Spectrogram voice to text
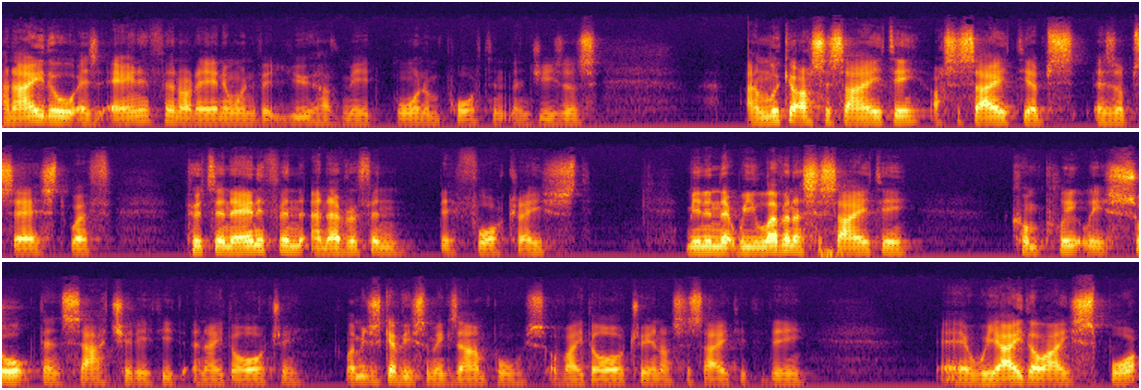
An idol is anything or anyone that you have made more important than Jesus. And look at our society. Our society is obsessed with putting anything and everything before Christ, meaning that we live in a society completely soaked and saturated in idolatry. Let me just give you some examples of idolatry in our society today. Uh, we idolize sport.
